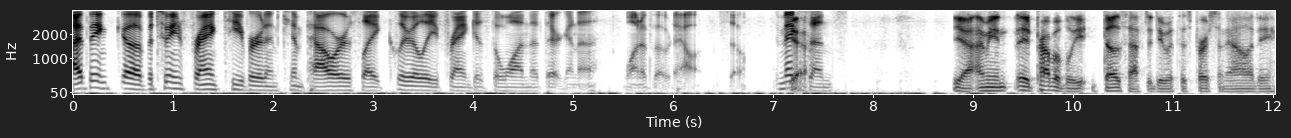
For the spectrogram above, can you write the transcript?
I think uh, between Frank T-Bird and Kim Powers, like clearly Frank is the one that they're gonna want to vote out. So it makes Yeah. sense. Yeah, I mean, it probably does have to do with his personality.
